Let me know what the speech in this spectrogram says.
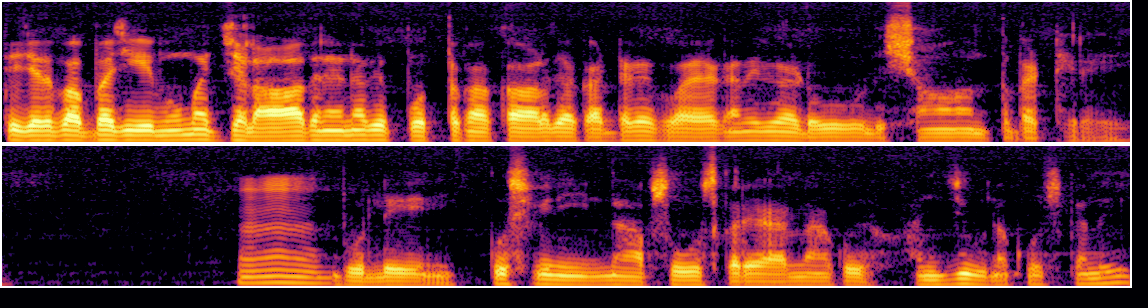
ਤੇ ਜਦ ਬਾਬਾ ਜੀ ਦੇ ਮੂੰਹ ਮਾ ਜਲਾ ਦੇਣੇ ਇਹਨਾਂ ਦੇ ਪੁੱਤ ਕਾ ਕਾਲਜਾ ਕੱਢ ਕੇ ਪਾਇਆ ਕਹਿੰਦੇ ਵੀ ਅਡੋਲ ਸ਼ਾਂਤ ਬੈਠੇ ਰਹੇ। ਹਾਂ। ਬੋਲੇ ਨਹੀਂ ਕੁਛ ਵੀ ਨਹੀਂ ਨਾ ਅਫਸੋਸ ਕਰਿਆ ਨਾ ਕੋਈ ਹੰਝੂ ਨਾ ਕੁਛ ਕਹਿੰਦੇ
